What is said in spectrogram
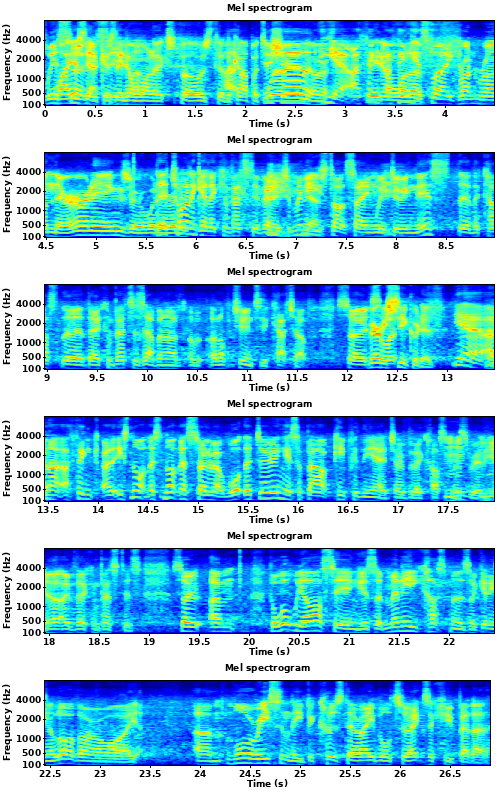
we're why is that? Because they don't want to expose to the competition, well, or yeah, I think, they don't I think want it's to like front run their earnings, or whatever. They're trying to get a competitive edge. The minute Yeah. you start saying we're doing this, the, the, the their competitors have an, an opportunity to catch up. So Very so I- secretive. Yeah, and I I think uh, it's not it's not necessarily about what they're doing. It's about keeping the edge over their customers, Mm-hmm, really, uh, over their competitors. So, um, but what we are seeing is that many customers are getting a lot of ROI. Um, more recently, because they're able to execute better,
